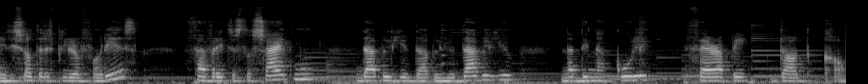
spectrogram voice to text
Περισσότερες πληροφορίες θα βρείτε στο site μου www.nadinakulitherapy.com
